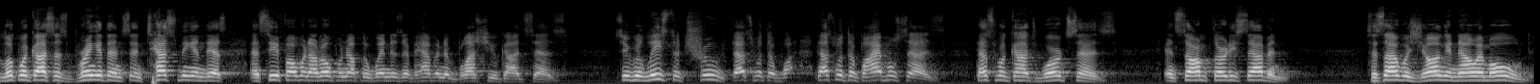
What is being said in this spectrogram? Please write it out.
look what God says bring it and, and test me in this and see if I will not open up the windows of heaven and bless you, God says. See, release the truth. That's what the, that's what the Bible says. That's what God's word says. In Psalm 37, says, I was young and now I'm old,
